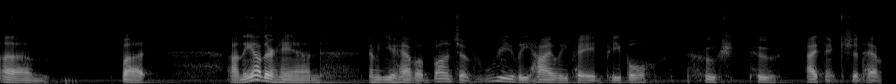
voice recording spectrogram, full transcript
Um, but on the other hand, I mean, you have a bunch of really highly paid people who sh- who I think should have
